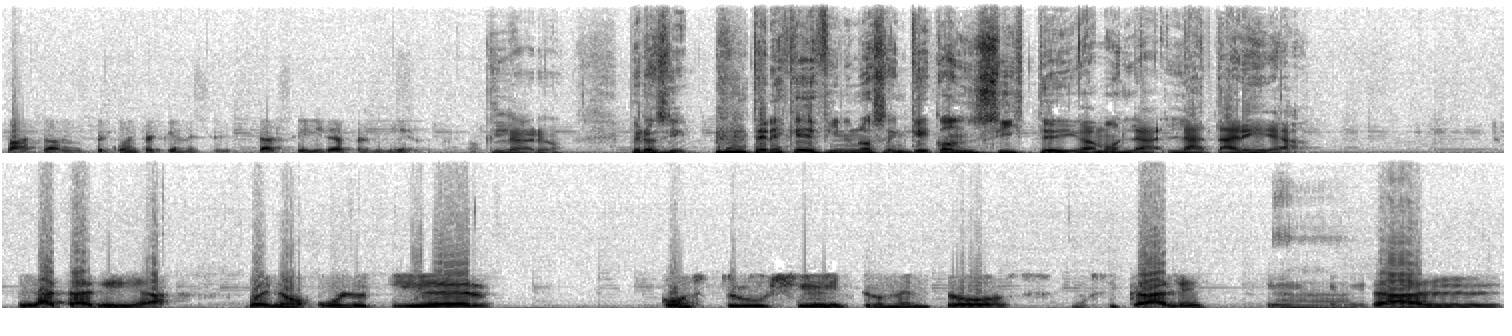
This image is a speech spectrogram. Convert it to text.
vas dándote cuenta que necesitas seguir aprendiendo. ¿no? Claro. Pero si tenés que definirnos en qué consiste, digamos, la, la tarea. La tarea. Bueno, un luthier construye instrumentos musicales. En Ah. general,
